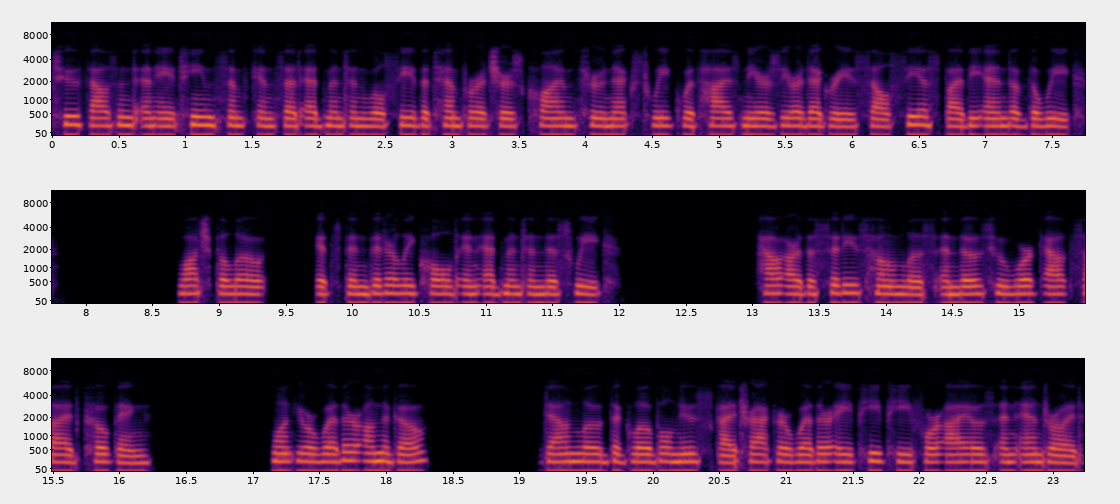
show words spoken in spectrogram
2018 Simpkin said Edmonton will see the temperatures climb through next week with highs near 0 degrees Celsius by the end of the week. Watch below, it's been bitterly cold in Edmonton this week. How are the city's homeless and those who work outside coping? Want your weather on the go? Download the Global News Sky Tracker weather app for iOS and Android.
